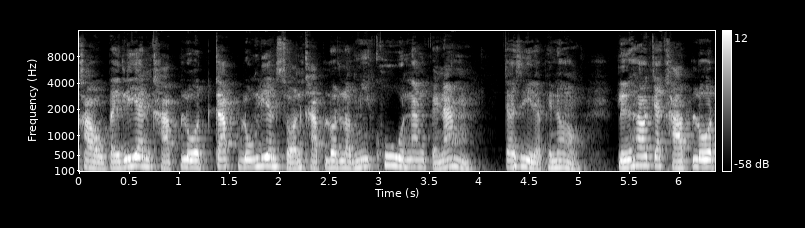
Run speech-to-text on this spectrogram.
เข้าไปเลี่ยนขับรถกับโรงเรียนสอนขับรถเรามีคู่นั่งไปนั่จังซี่นะพี่น้องหรือเฮาจะขับรถ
